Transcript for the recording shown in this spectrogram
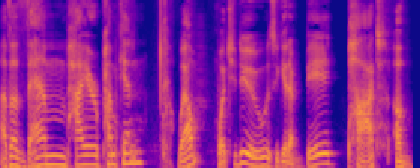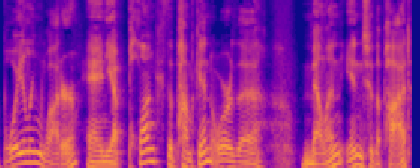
of a vampire pumpkin? Well, what you do is you get a big pot of boiling water and you plunk the pumpkin or the melon into the pot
